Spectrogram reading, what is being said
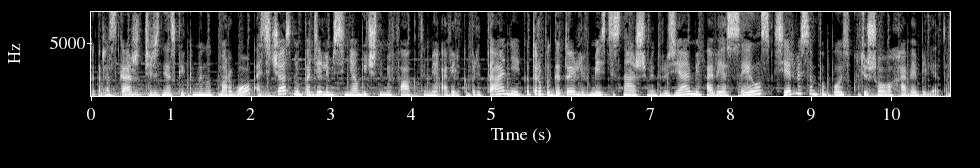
расскажет через несколько минут минут Марго, а сейчас мы поделимся необычными фактами о Великобритании, которые подготовили вместе с нашими друзьями Aviasales, сервисом по поиску дешевых авиабилетов.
